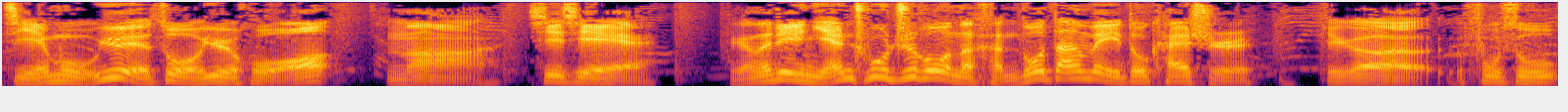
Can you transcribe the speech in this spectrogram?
节目越做越火，啊谢谢。可能这个年初之后呢，很多单位都开始这个复苏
